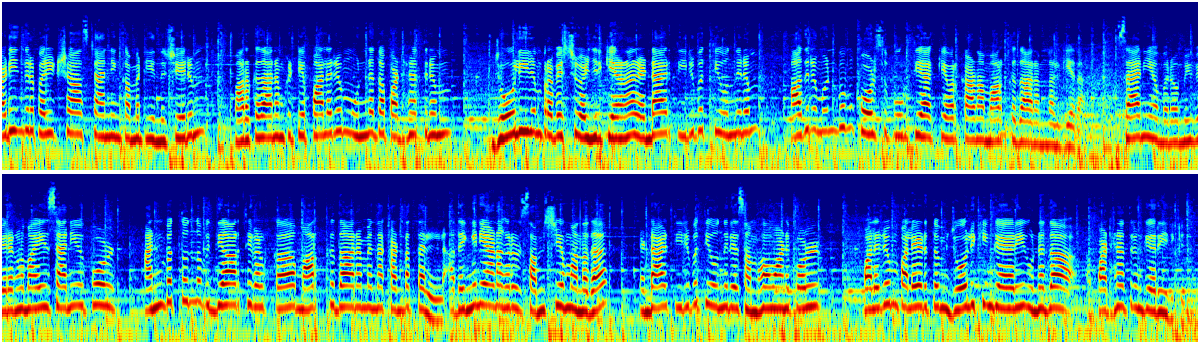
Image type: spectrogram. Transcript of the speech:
അടിയന്തര പരീക്ഷാ സ്റ്റാൻഡിംഗ് കമ്മിറ്റി ഇന്ന് ചേരും. മാർക്ക് ദാനം കിട്ടിയ പലരും ഉന്നത പഠനത്തിനും ജോലിയിലും പ്രവേശിച്ചു കഴിഞ്ഞിരിക്കുകയാണ്. രണ്ടായിരത്തി ഇരുപത്തി ഒന്നിനും അതിനു മുൻപും കോഴ്സ് പൂർത്തിയാക്കിയവർക്കാണ് മാർക്ക് ദാനം നൽകിയത്. സാനിയ മനോമി വിവരങ്ങളുമായി സാനിയ. ഇപ്പോൾ അൻപത്തൊന്ന് വിദ്യാർത്ഥികൾക്ക് മാർക്ക് ദാനം എന്ന കണ്ടെത്തൽ. അതെങ്ങനെയാണ്? അങ്ങനെ ഒരു സംശയം വന്നത്. രണ്ടായിരത്തി ഇരുപത്തി ഒന്നിലെ സംഭവമാണിപ്പോൾ പലരും പലയിടത്തും ജോലിക്കും കയറി ഉന്നത പഠനത്തിനും കയറിയിരിക്കുന്നു.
